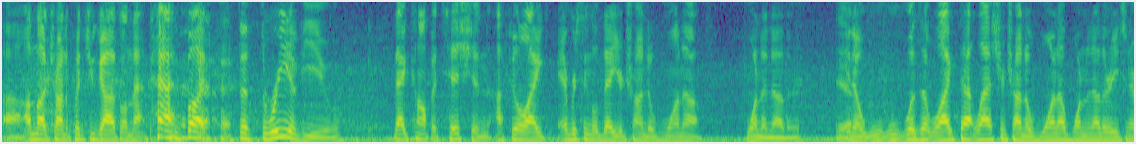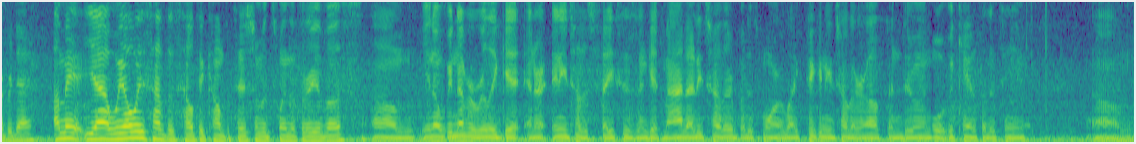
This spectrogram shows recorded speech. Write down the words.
Uh, I'm not trying to put you guys on that path, but the three of you, that competition, I feel like every single day you're trying to one up one another. Yeah. You know, w- was it like that last year, trying to one up one another each and every day? I mean, yeah, we always have this healthy competition between the three of us. Um, you know, we never really get in, our, in each other's faces and get mad at each other, but it's more like picking each other up and doing what we can for the team. Um,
